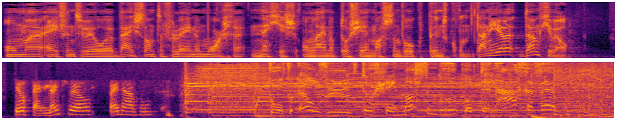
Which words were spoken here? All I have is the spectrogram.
om eventueel bijstand te verlenen, morgen netjes online op dossiermastenbroek.com. Danielle, dankjewel. Heel fijn, dankjewel. Fijne avond. Tot 11 uur. Dossier Mastenbroek op Den Haag FM.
